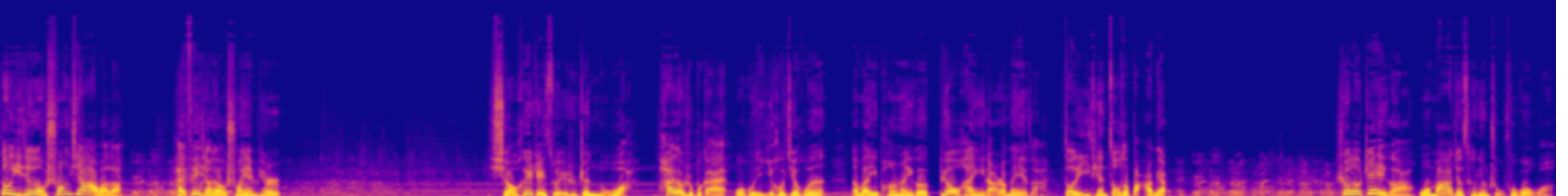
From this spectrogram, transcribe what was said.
都已经有双下巴了，还非想要双眼皮儿。”小黑这嘴是真毒啊！他要是不改，我估计以后结婚，那万一碰上一个彪悍一点的妹子，都得一天揍他八遍。说到这个啊，我妈就曾经嘱咐过我，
